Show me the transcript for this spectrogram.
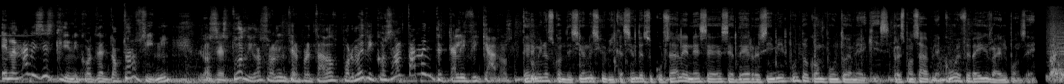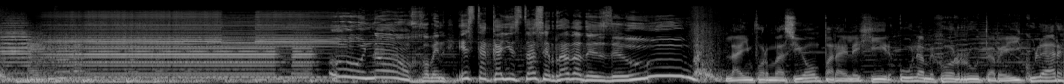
En análisis clínicos del Dr. Simi, los estudios son interpretados por médicos altamente calificados. Términos, condiciones y ubicación de sucursal en ssdrcimi.com.mx. Responsable QFB Israel Ponce. ¡Oh, no, joven! Esta calle está cerrada desde... uh, La información para elegir una mejor ruta vehicular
